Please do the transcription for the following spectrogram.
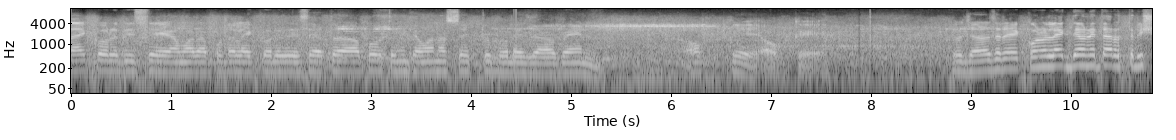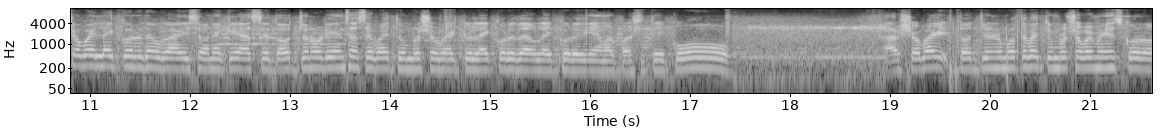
লাইক করে দিছে, আমার আপুটা লাইক করে দিয়েছে তো আপু, তুমি কেমন আছো? একটু বলে যাবেন। ওকে ওকে তো যারা যারা কোনো লাইক দেওনি তাড়াতাড়ি সবাই লাইক করে দাও গাইস অনেকে আছে, দশজন অডিয়েন্স আছে, ভাই, তোমরা সবাই একটু লাইক করে দাও লাইক করে দিয়ে আমার পাশে থেকো। আর সবাই দশজনের মধ্যে, ভাই, তোমরা সবাই মেসেজ করো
